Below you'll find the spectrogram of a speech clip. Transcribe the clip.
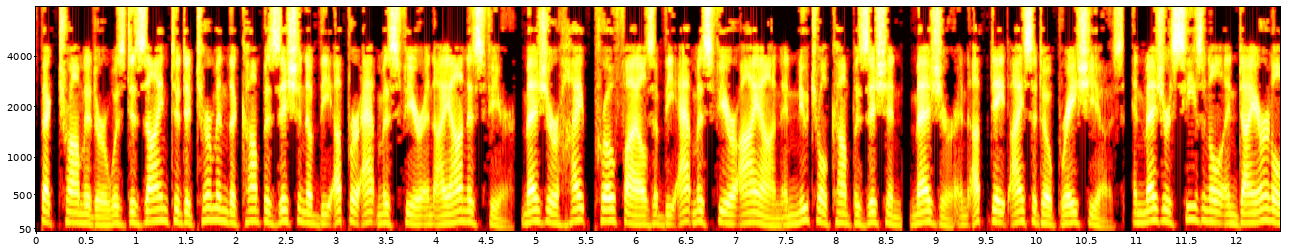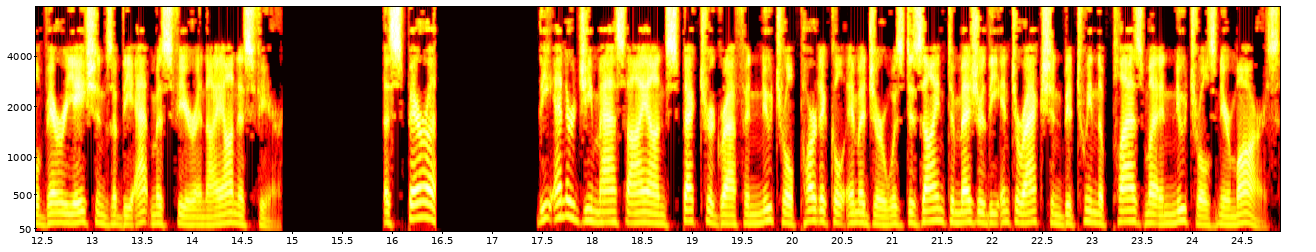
spectrometer was designed to determine the composition of the upper atmosphere and ionosphere, measure height profiles of the atmosphere ion and neutral composition, measure and update isotope ratios, and measure seasonal and diurnal variations of the atmosphere and ionosphere. Aspera The energy mass ion spectrograph and neutral particle imager was designed to measure the interaction between the plasma and neutrals near Mars.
